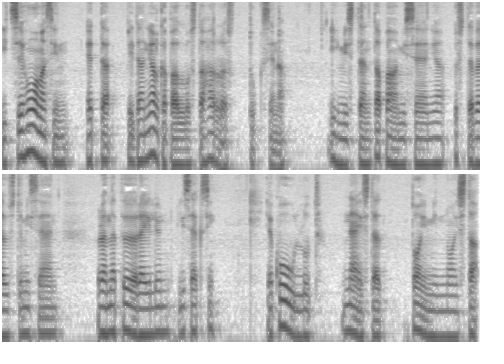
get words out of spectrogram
Itse huomasin, että pidän jalkapallosta harrastuksena – ihmisten tapaamiseen ja ystäväystymiseen ryhmäpyöreilyn lisäksi ja kuullut näistä toiminnoista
